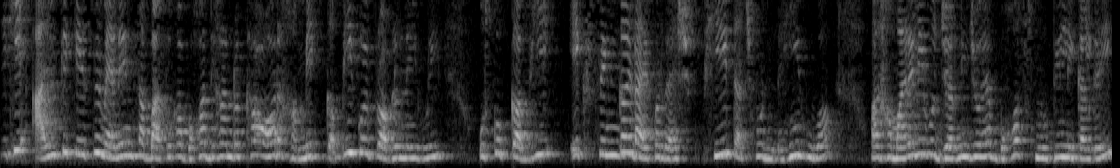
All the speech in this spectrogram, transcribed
देखिए, आयु के केस में मैंने इन सब बातों का बहुत ध्यान रखा और हमें कभी कोई प्रॉब्लम नहीं हुई। उसको कभी एक सिंगल डायपर रैश भी टचवुड नहीं हुआ और हमारे लिए वो जर्नी जो है बहुत स्मूथली निकल गई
